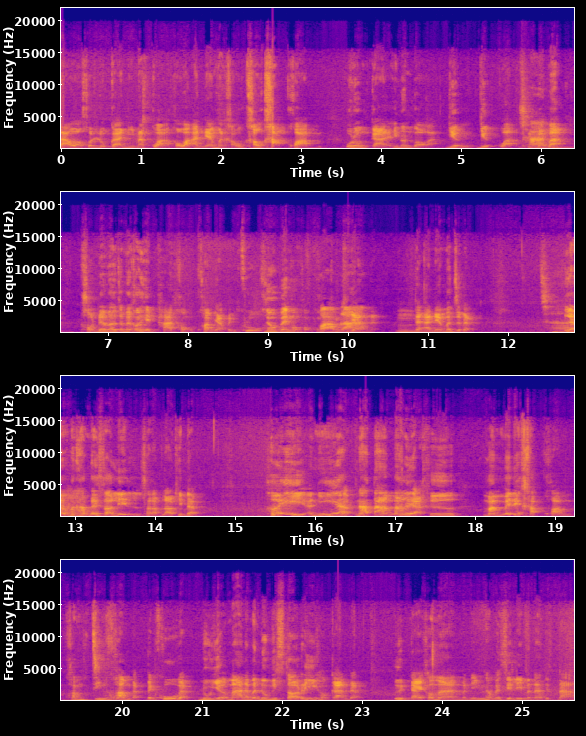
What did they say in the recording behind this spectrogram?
เราอะขนลุกกับอันนี้มากกว่า เพราะว่าอันเนี้ยเหมือนเขาเขาขับความอุดมการณ์อย่างที่นนท์บอกอะเยอะเยอะกว่ามันถึงแบบว่า ของเดิมเราจะไม่ค่อยเห็นพาร์ทของความอยากเป็นครูของดูเป็นของของความของรักเทียนอะอืมแต่อันเนี้ยมันจะแบบ ใช่แล้วมันทำให้สตอรี่สำหรับเราที่แบบ เฮ้ย อันนี้อะน่าตามมากเลยอะคือ มันไม่ได้ขับความความจิ้นความแบบเป็นคู่แบบดูเยอะมากแล้วมันดูมีสตอรี่ของการแบบอื่นใดเข้ามามันยิ่งทำให้ซีรีส์มันน่าติดตาม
